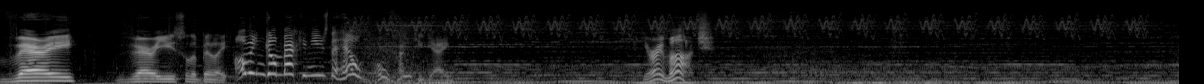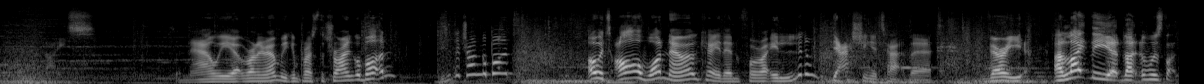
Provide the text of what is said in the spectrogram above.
Very, very useful ability. Oh, we can come back and use the health. Oh, thank you, game. Thank you very much. Nice. So now we are running around. We can press the triangle button. Is it the triangle button? Oh, it's R1 now. Okay, then, for a little dashing attack there. Very... I like the... Uh, like, almost like,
